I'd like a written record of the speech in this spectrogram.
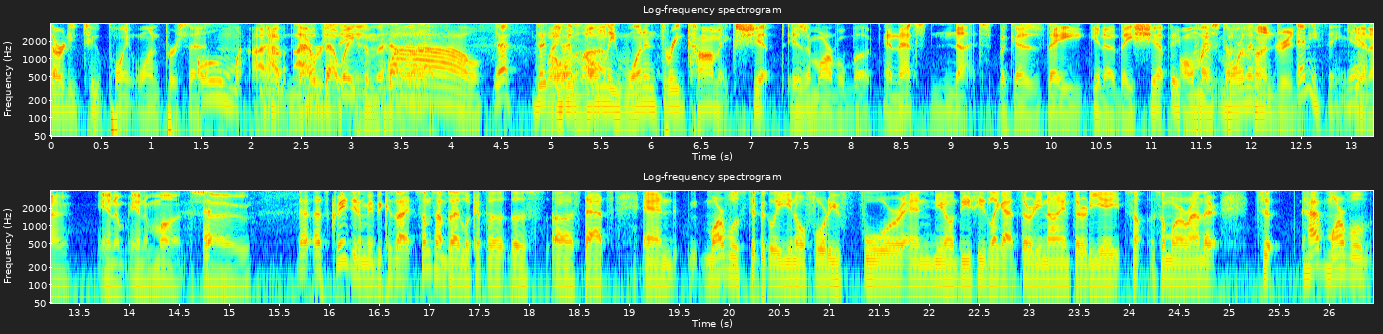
thirty two point one percent. oh my! I, I've hope, I hope never that wakes seen- them the hell up. wow. Yeah. That, Wake that's, them up. only one in three comics shipped is a Marvel book, and that's nuts because they, you know, they ship They almost more a than hundred anything, yeah. you know, in a in a month. So That, that's crazy to me because I sometimes I look at the the uh, stats and Marvel's typically you know 44 and you know DC's like at 39, 38, so, somewhere around there. To have Marvel,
